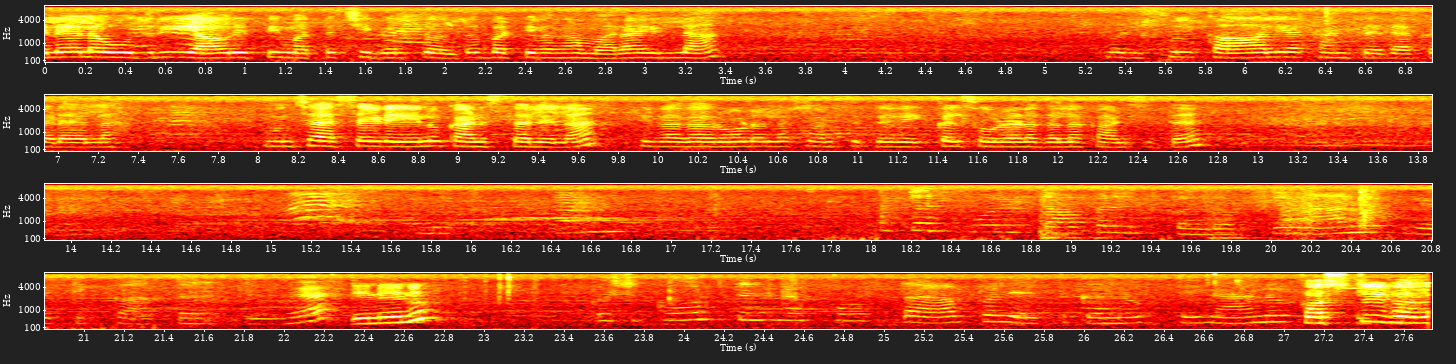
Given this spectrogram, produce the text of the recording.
ಎಲೆ ಎಲ್ಲ ಉದ್ರಿ ಯಾವ ರೀತಿ ಮತ್ತೆ ಚಿಗುರ್ತು ಅಂತ ಬಟ್ ಇವಾಗ ಮರ ಇಲ್ಲ. ನೋಡಿ ಫುಲ್ ಖಾಲಿಯಾಗಿ ಕಾಣ್ತಾ ಇದೆ ಆ ಕಡೆ ಎಲ್ಲ. ಮುಂಚೆ ಆ ಸೈಡ್ ಏನು ಕಾಣಿಸ್ತಾ ಇರಲಿಲ್ಲ. ಇವಾಗ ರೋಡೆಲ್ಲ ಕಾಣಿಸುತ್ತೆ ವೆಹಿಕಲ್ಸ್ ಓಡಾಡೋದೆಲ್ಲ ಕಾಣಿಸುತ್ತೆ. ಇನ್ನೇನು? ಫಸ್ಟ್ ಇವಾಗ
